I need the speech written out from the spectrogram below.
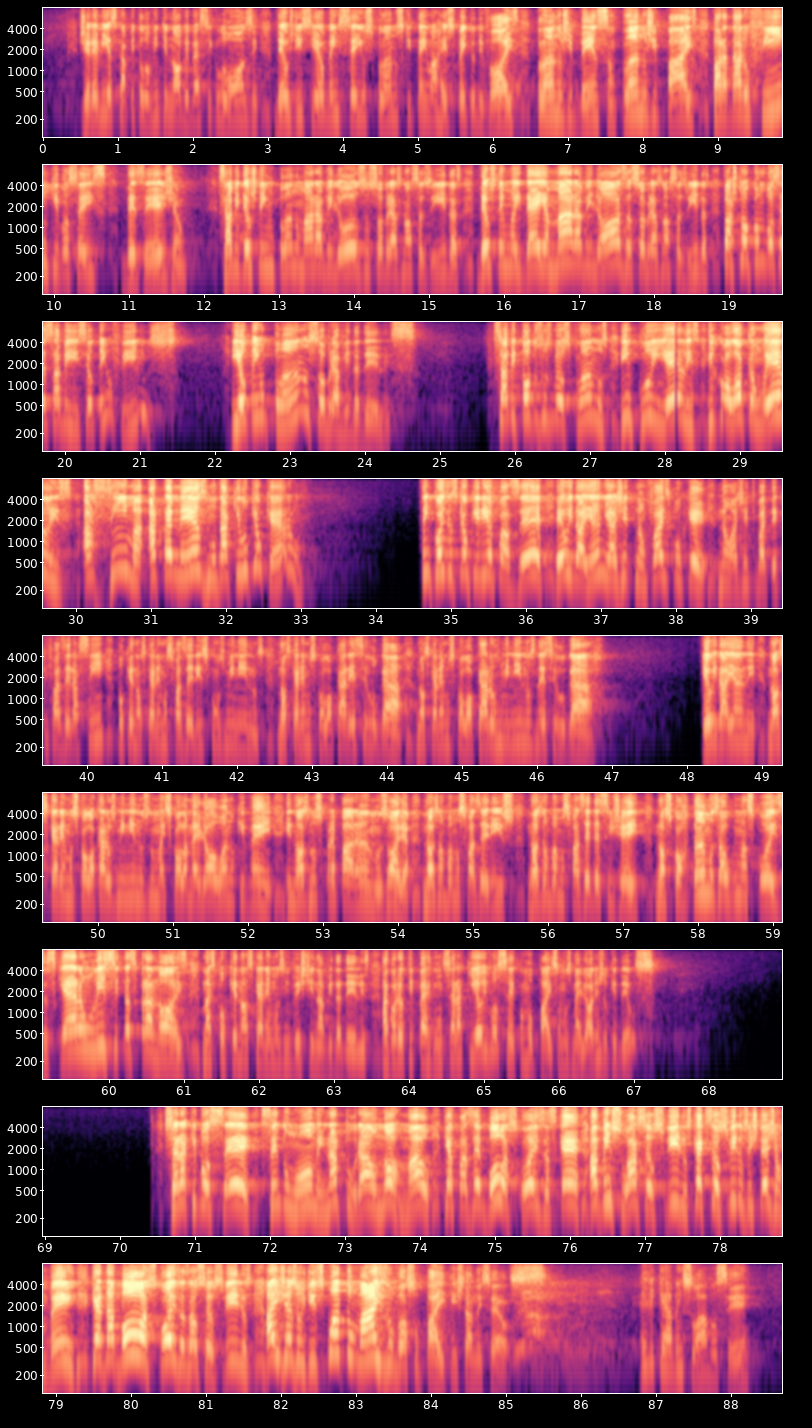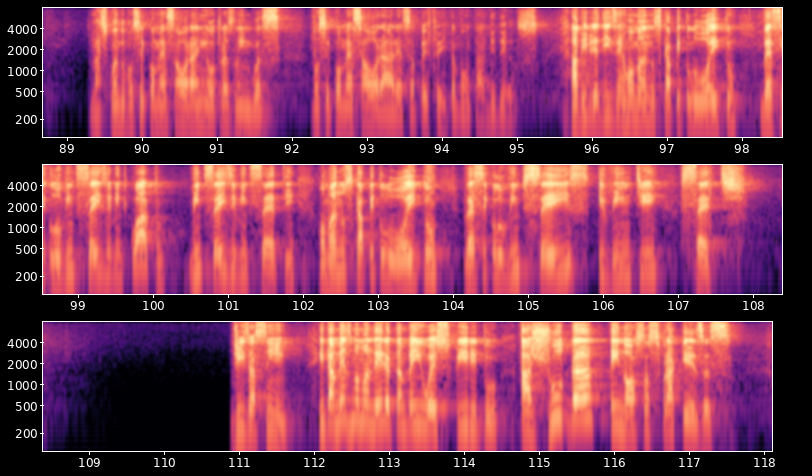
Jeremias capítulo 29, versículo 11, Deus disse: Eu bem sei os planos que tenho a respeito de vós, planos de bênção, planos de paz, para dar o fim que vocês desejam. Sabe, Deus tem um plano maravilhoso sobre as nossas vidas. Deus tem uma ideia maravilhosa sobre as nossas vidas. Pastor, como você sabe isso? Eu tenho filhos. E eu tenho planos sobre a vida deles. Sabe, todos os meus planos incluem eles e colocam eles acima até mesmo daquilo que eu quero. Tem coisas que eu queria fazer, eu e Daiane, e a gente não faz por quê? Não, a gente vai ter que fazer assim, porque nós queremos fazer isso com os meninos. Nós queremos colocar esse lugar, nós queremos colocar os meninos nesse lugar. Eu e Daiane, nós queremos colocar os meninos numa escola melhor o ano que vem e nós nos preparamos. Olha, nós não vamos fazer isso, nós não vamos fazer desse jeito. Nós cortamos algumas coisas que eram lícitas para nós, mas porque nós queremos investir na vida deles. Agora eu te pergunto: será que eu e você, como pai, somos melhores do que Deus? Será que você, sendo um homem natural, normal, quer fazer boas coisas, quer abençoar seus filhos, quer que seus filhos estejam bem, quer dar boas coisas aos seus filhos? Aí Jesus diz: quanto mais o vosso Pai que está nos céus. Ele quer abençoar você. Mas quando você começa a orar em outras línguas, você começa a orar essa perfeita vontade de Deus. A Bíblia diz em Romanos capítulo 8, versículo 26 e 24 26 e 27, Romanos capítulo 8, versículo 26 e 27. Diz assim: E da mesma maneira também o Espírito ajuda em nossas fraquezas,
